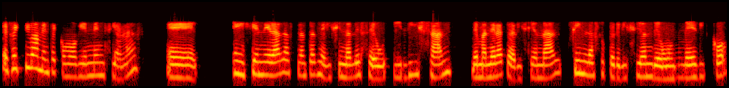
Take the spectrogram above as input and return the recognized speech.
Efectivamente, como bien mencionas, eh, en general las plantas medicinales se utilizan de manera tradicional sin la supervisión de un médico,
